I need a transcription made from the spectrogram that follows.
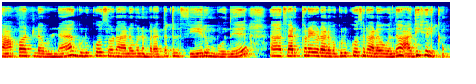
சாப்பாட்டில் உள்ள குளுக்கோஸோட அளவு நம்ம ரத்தத்தில் சேரும்போது சர்க்கரையோட அளவு குளுக்கோஸோட அளவு வந்து அதிகரிக்கும்.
